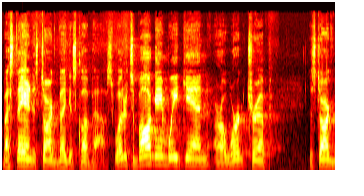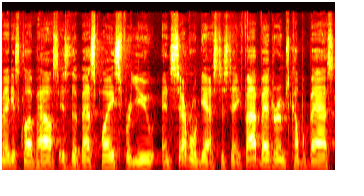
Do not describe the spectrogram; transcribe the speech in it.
by staying at Stark Vegas Clubhouse? Whether it's a ball game weekend or a work trip, the Stark Vegas Clubhouse is the best place for you and several guests to stay. Five bedrooms, couple baths,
